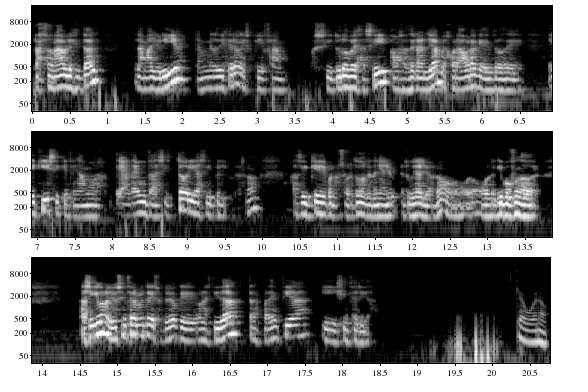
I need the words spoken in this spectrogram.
razonables y tal, la mayoría, a mí me lo dijeron, es, oye, Fran, si tú lo ves así, vamos a cerrar ya, mejor ahora que dentro de X y que tengamos deudas, historias y películas, ¿no? Así que, bueno, sobre todo que, tenía que tuviera yo, ¿no? O, el equipo fundador. Así que, bueno, yo sinceramente eso, creo que honestidad, transparencia y sinceridad. Qué bueno.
